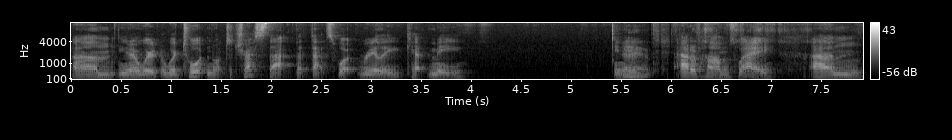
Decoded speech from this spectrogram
Um, you know, we're, we're taught not to trust that, but that's what really kept me, you know, Yeah. out of harm's way. Um,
